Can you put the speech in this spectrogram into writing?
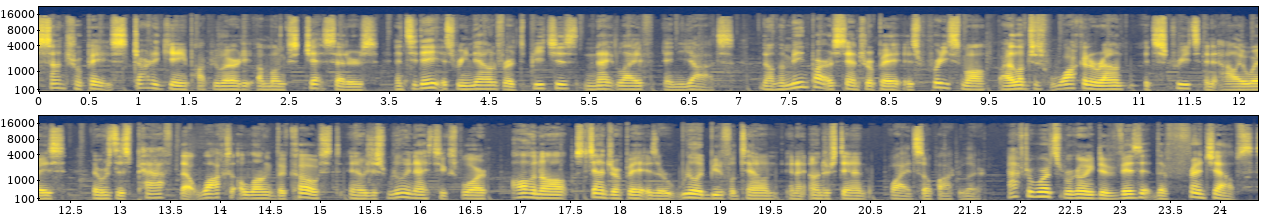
Saint Tropez started gaining popularity amongst jet setters, and today it's renowned for its beaches, nightlife, and yachts. Now, the main part of Saint Tropez is pretty small, but I love just walking around its streets and alleyways. There was this path that walks along the coast, and it was just really nice to explore. All in all, Saint Tropez is a really beautiful town, and I understand why it's so popular. Afterwards, we're going to visit the French Alps.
